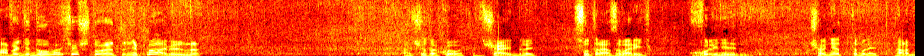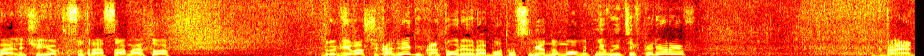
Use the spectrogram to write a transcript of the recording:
А вы не думаете, что это неправильно? А что такого? Чай, блядь, с утра заварить. Хули не... Чего нет-то, блядь? Нормальный чаек с утра самое то. Другие ваши коллеги, которые работают в смену, могут не выйти в перерыв. Блядь,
